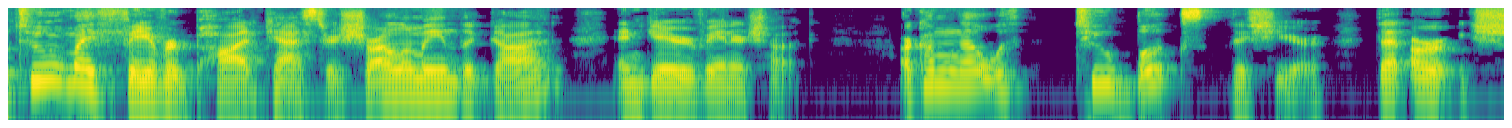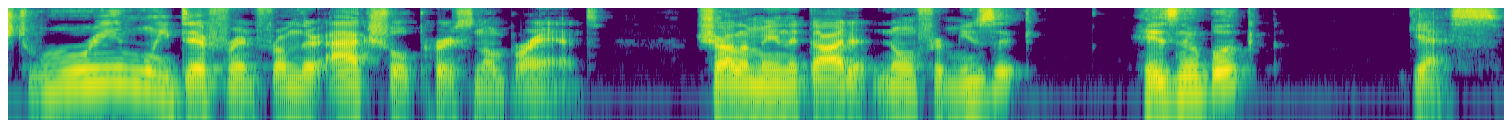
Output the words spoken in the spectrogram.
two of my favorite podcasters, Charlamagne tha God and Gary Vaynerchuk, are coming out with two books this year that are extremely different from their actual personal brand. Charlamagne tha God, known for music, his new book, yes,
